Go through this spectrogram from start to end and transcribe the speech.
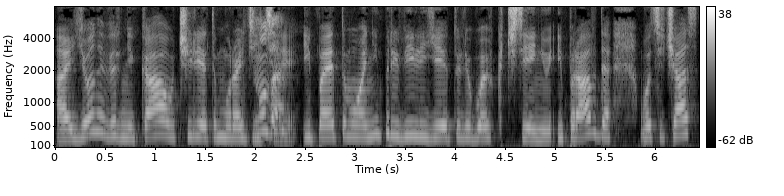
а ее наверняка учили этому родители, ну, да. и поэтому они привили ей эту любовь к чтению. И правда, вот сейчас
